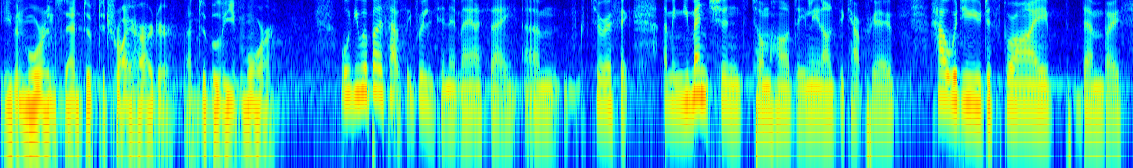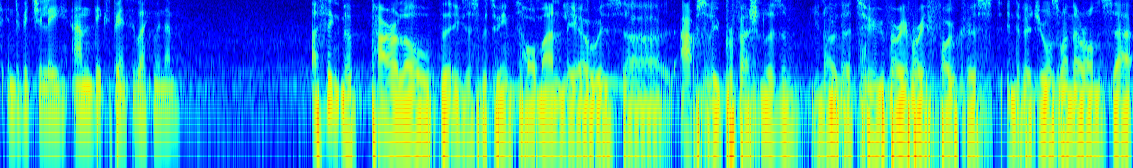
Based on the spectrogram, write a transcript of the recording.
even more incentive to try harder and to believe more. Well, you were both absolutely brilliant in it, may I say. Um, terrific. I mean, you mentioned Tom Hardy and Leonardo DiCaprio. How would you describe them both individually and the experience of working with them? I think the parallel that exists between Tom and Leo is uh, absolute professionalism. You know, they're two very, very focused individuals when they're on set.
